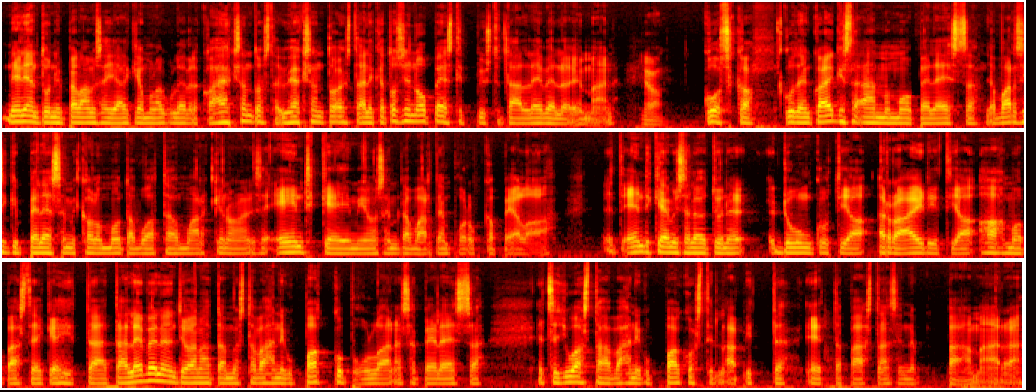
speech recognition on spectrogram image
Neljän tunnin pelaamisen jälkeen mulla on level 18, 19, eli tosi nopeasti pystytään levelöimään. Joo koska kuten kaikissa MMO-peleissä ja varsinkin peleissä, mikä on ollut monta vuotta jo markkinoilla, niin se endgame on se, mitä varten porukka pelaa. Et endgameissa löytyy ne dunkut ja raidit ja hahmoa päästään kehittää. Tämä levelöinti on aina tämmöistä vähän niin kuin pakkopullaa näissä peleissä, että se juostaa vähän niin kuin pakosti läpi, että päästään sinne päämäärään.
